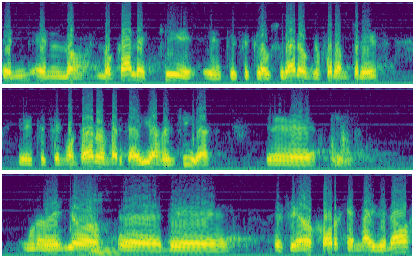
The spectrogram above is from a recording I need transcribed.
En, en los locales que, este, se clausuraron, que fueron tres, este, se encontraron mercaderías vencidas. uno de ellos mm. de el señor Jorge Naidenov,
